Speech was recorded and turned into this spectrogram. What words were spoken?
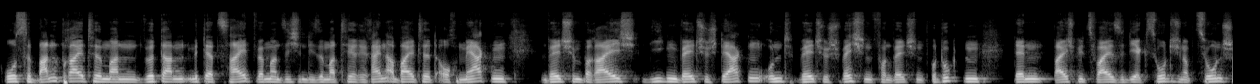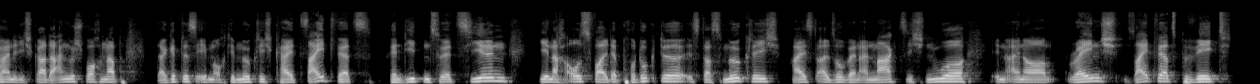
große Bandbreite. Man wird dann mit der Zeit, wenn man sich in diese Materie reinarbeitet, auch merken, in welchem Bereich liegen welche Stärken und welche Schwächen von welchen Produkten. Denn beispielsweise die exotischen Optionsscheine, die ich gerade angesprochen habe, da gibt es eben auch die Möglichkeit, seitwärts Renditen zu erzielen. Je nach Auswahl der Produkte ist das möglich. Heißt also, wenn ein Markt sich nur in einer Range seitwärts bewegt,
